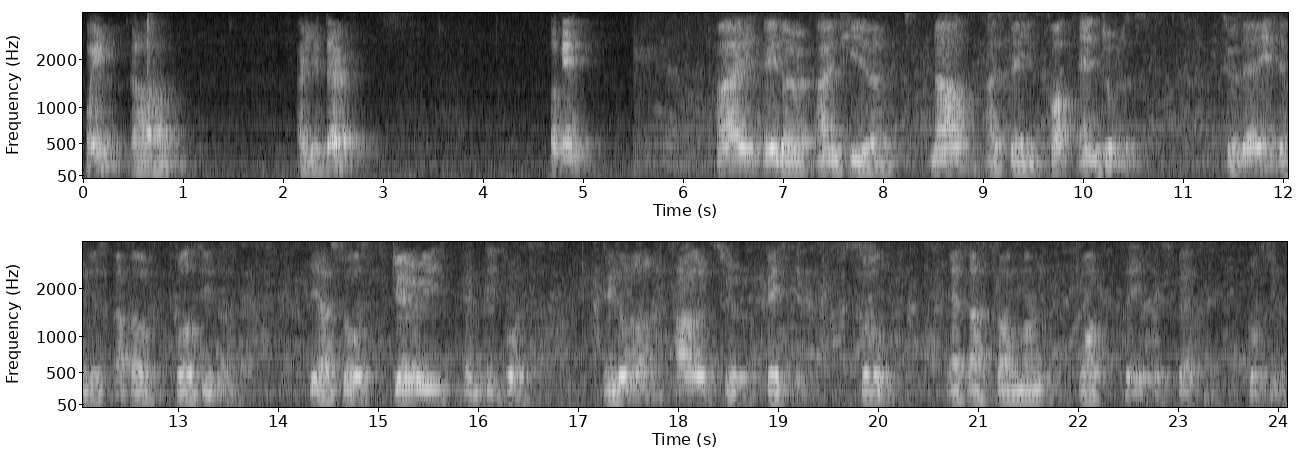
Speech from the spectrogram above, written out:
Wayne, uh, are you there? Okay. Hi, Ada, I'm here. Now I stay in Port Angeles. Today the news about Godzilla. They are so scary and divorced. They don't know how to face it. So, let's ask someone what they expect Godzilla.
